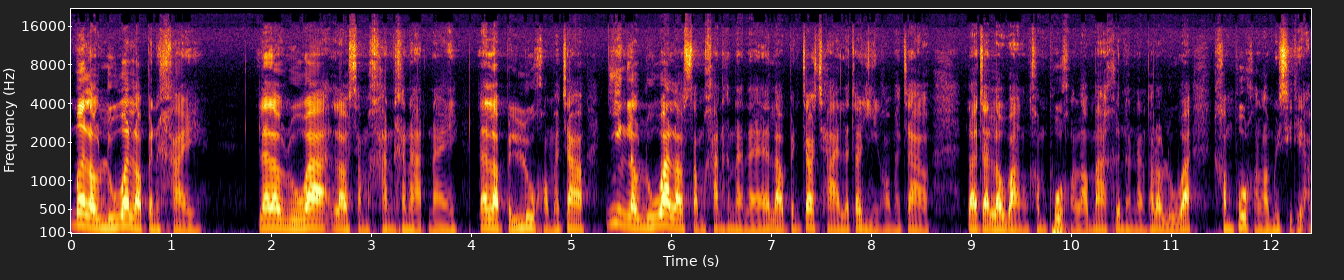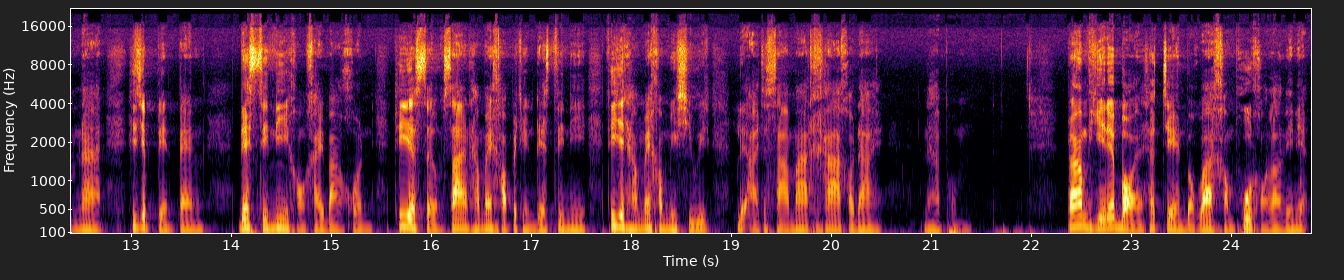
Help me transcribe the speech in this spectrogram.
เมื่อเรารู้ว่าเราเป็นใคร และเรารู้ว่าเราสำคัญขนาดไหน และเราเป็นลูกของพระเจ้า ยิ่งเรารู้ว่าเราสำคัญขนาดไหนและเราเป็นเจ้าชายและเจ้าหญิงของพระเจ้า เราจะระวังคำพูดของเรามากขึ้นเท่านั้นเพราะเรารู้ว่าคำพูดของเรามีสิทธิอำนาจ ที่จะเปลี่ยนแปลงเดสตินีของใครบางคน ที่จะเสริมสร้างทำให้เขาไปถึงเดสตินีที่จะทำให้เขามีชีวิต หรืออาจจะสามารถฆ่าเขาได้นะครับผมพระคัมภีร์ได้บอกชัดเจนบอกว่าคำพูดของเรานี้เนี่ย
